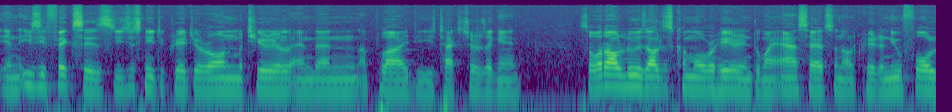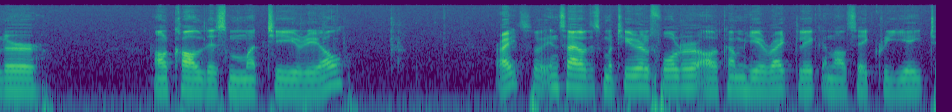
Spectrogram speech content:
an easy fix is you just need to create your own material and then apply the textures again so what I'll do is I'll just come over here into my assets and I'll create a new folder. I'll call this material right? So inside of this material folder I'll come here right click and I'll say create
